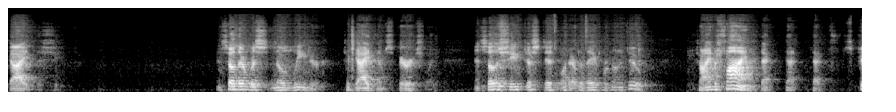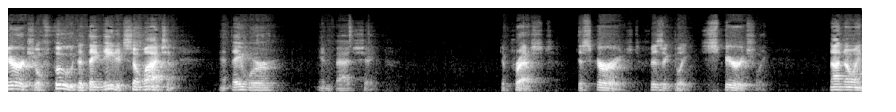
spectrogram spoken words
guide the sheep. And so there was no leader to guide them spiritually. And so the sheep just did whatever they were going to do, trying to find that, that, that spiritual food that they needed so much. And, and they were in bad shape, depressed, discouraged, physically, spiritually, not knowing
